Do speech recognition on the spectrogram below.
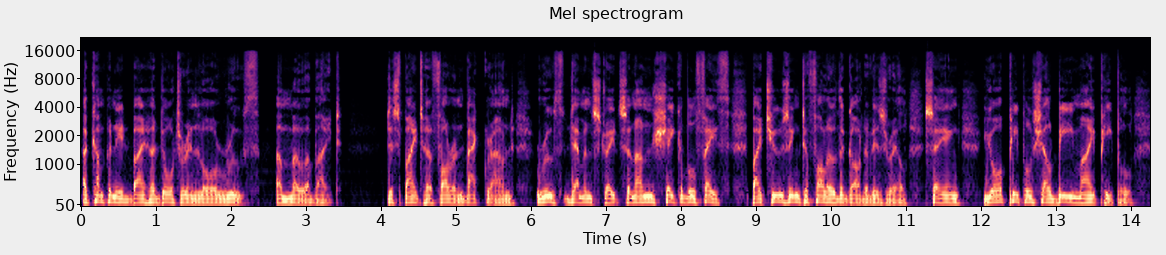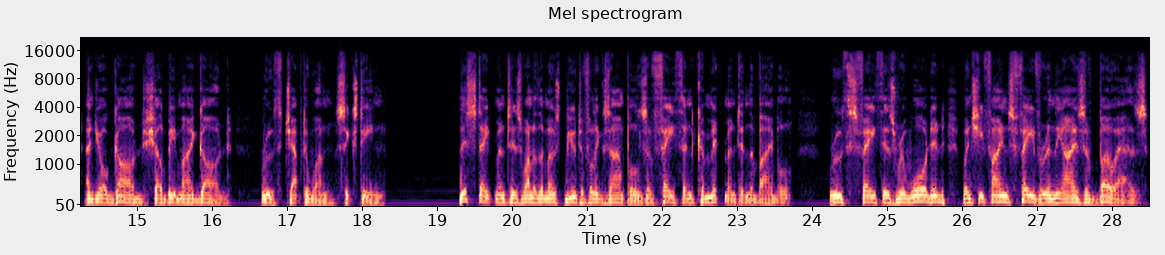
accompanied by her daughter-in-law Ruth, a Moabite. Despite her foreign background, Ruth demonstrates an unshakable faith by choosing to follow the God of Israel, saying, Your people shall be my people, and your God shall be my God. Ruth chapter 1, 16. This statement is one of the most beautiful examples of faith and commitment in the Bible. Ruth's faith is rewarded when she finds favor in the eyes of Boaz,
